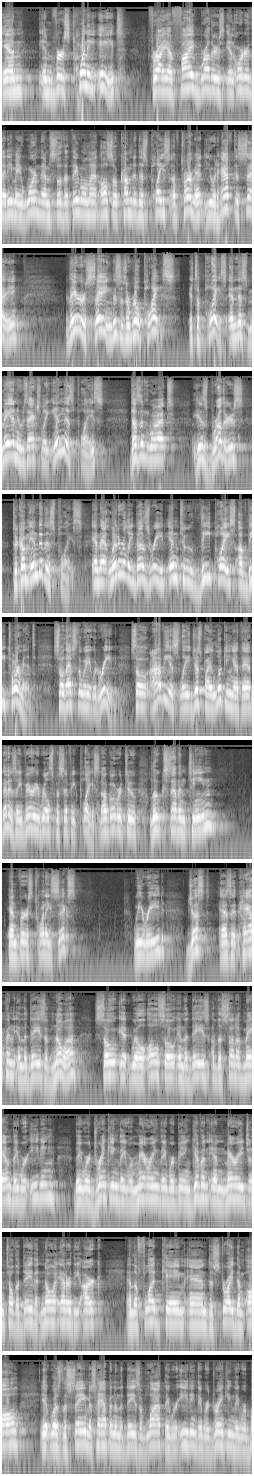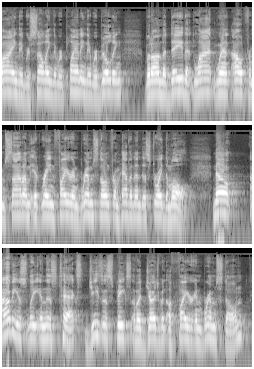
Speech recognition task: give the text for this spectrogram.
And in verse 28, for I have five brothers in order that he may warn them so that they will not also come to this place of torment, you would have to say, they are saying this is a real place. It's a place. And this man who's actually in this place doesn't want his brothers to come into this place. And that literally does read into the place of the torment. So that's the way it would read. So obviously, just by looking at that, that is a very real specific place. Now go over to Luke 17 and verse 26. We read, Just as it happened in the days of Noah, so it will also in the days of the Son of Man. They were eating they were drinking, they were marrying, they were being given in marriage until the day that Noah entered the ark and the flood came and destroyed them all. It was the same as happened in the days of Lot. They were eating, they were drinking, they were buying, they were selling, they were planting, they were building. But on the day that Lot went out from Sodom, it rained fire and brimstone from heaven and destroyed them all. Now, obviously, in this text, Jesus speaks of a judgment of fire and brimstone.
